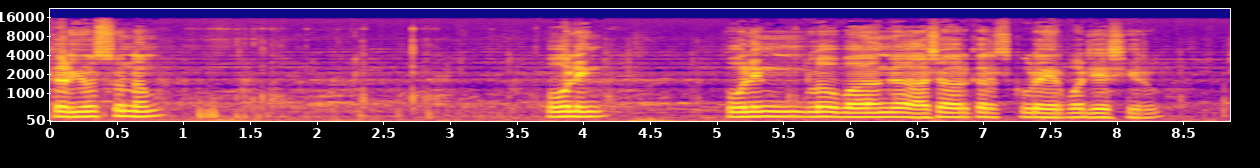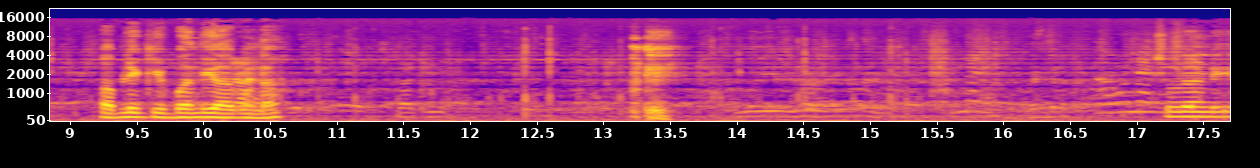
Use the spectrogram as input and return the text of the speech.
ఇక్కడ చూస్తున్నాం. పోలింగ్ పోలింగ్లో భాగంగా ఆశా వర్కర్స్ కూడా ఏర్పాటు చేసారు పబ్లిక్ ఇబ్బంది కాకుండా. చూడండి.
